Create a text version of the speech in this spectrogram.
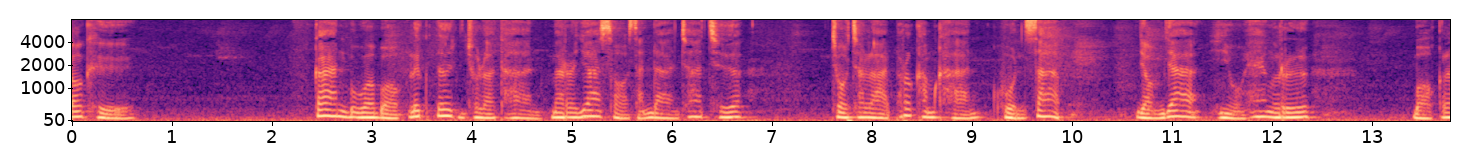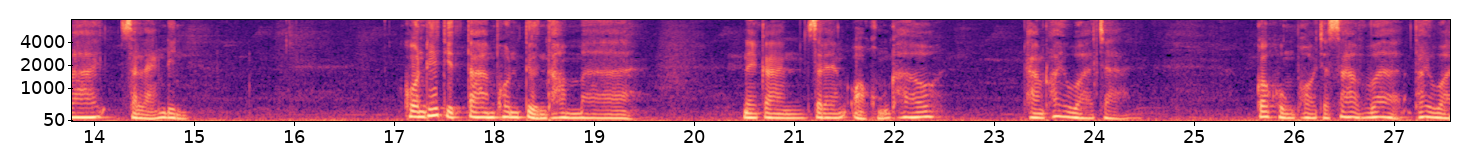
ก็คือก้านบัวบอกลึกตื้นชลทาน มารยาส่อสันดานชาติเชื้อโจดฉลาดเพราะคำขานขวนทราบยอมย่าหิวแห้งหรือบอกร้ายแสลงดิน คนที่ติดตามคนตื่นธรรมมา ในการแสดงออกของเขา ทางถ้อยวาจา ก็คงพอจะทราบว่าถ้อยวา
